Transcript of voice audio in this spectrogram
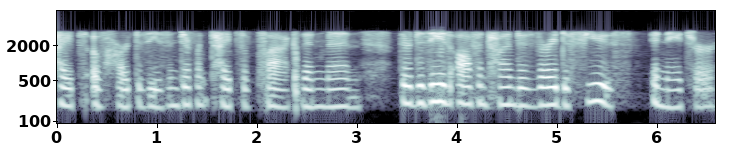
types of heart disease and different types of plaque than men. Their disease oftentimes is very diffuse in nature,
